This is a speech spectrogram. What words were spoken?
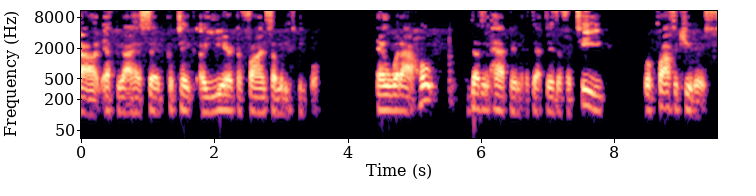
uh, FBI has said, could take a year to find some of these people. And what I hope doesn't happen is that there's a fatigue with prosecutors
